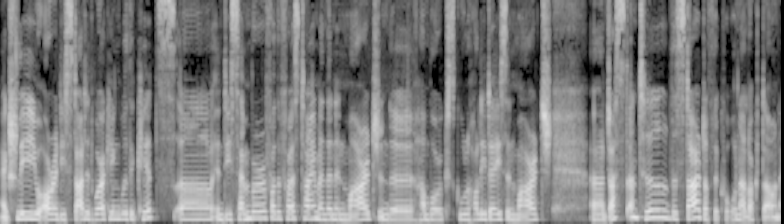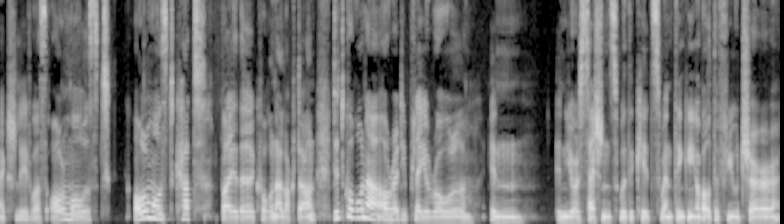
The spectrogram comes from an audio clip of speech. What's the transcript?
Actually, you already started working with the kids uh, in December for the first time, and then in March, in the Hamburg school holidays in March, uh, just until the start of the Corona lockdown. Actually, it was almost almost cut by the Corona lockdown. Did Corona already play a role in in your sessions with the kids when thinking about the future?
